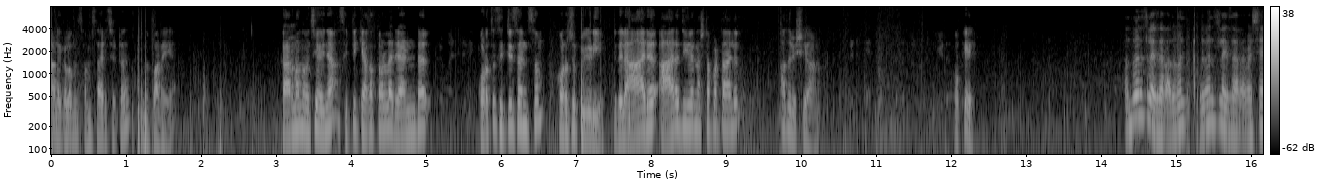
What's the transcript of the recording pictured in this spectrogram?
ആളുകളും സംസാരിച്ചിട്ട് ഒന്ന് പറയുക. കാരണം എന്ന് വെച്ച് കഴിഞ്ഞാൽ സിറ്റിക്കകത്തുള്ള രണ്ട് കുറച്ച് സിറ്റിസൺസും കുറച്ച് പീഡിയും. ഇതിൽ ആര് ആരെ ജീവൻ നഷ്ടപ്പെട്ടാലും അത് വിഷയമാണ്. ഓക്കെ അത് മനസ്സിലായി സാർ അത് മനസ്സിലായി സാർ പക്ഷെ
